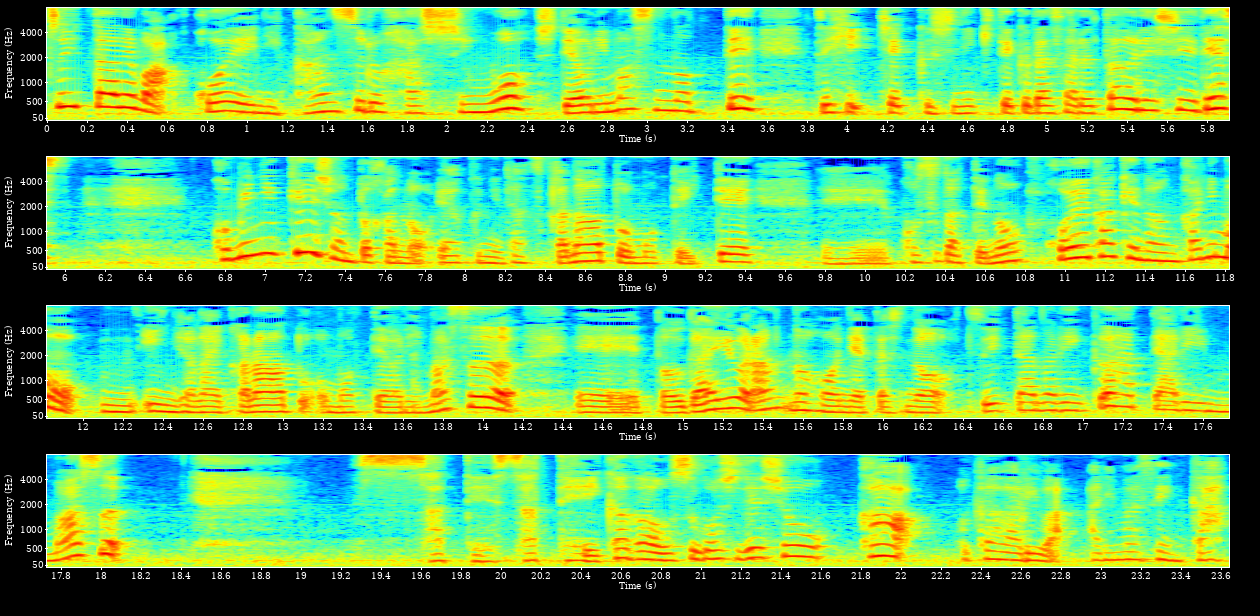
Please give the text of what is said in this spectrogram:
ツイッターでは声に関する発信をしておりますのでぜひチェックしに来てくださると嬉しいです。コミュニケーションとかの役に立つかなと思っていて、えー、子育ての声かけなんかにも、うん、いいんじゃないかなと思っております。えっ、ー、と、概要欄の方に私のツイッターのリンク貼ってあります。さてさて、いかがお過ごしでしょうか？おかわりはありませんか？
